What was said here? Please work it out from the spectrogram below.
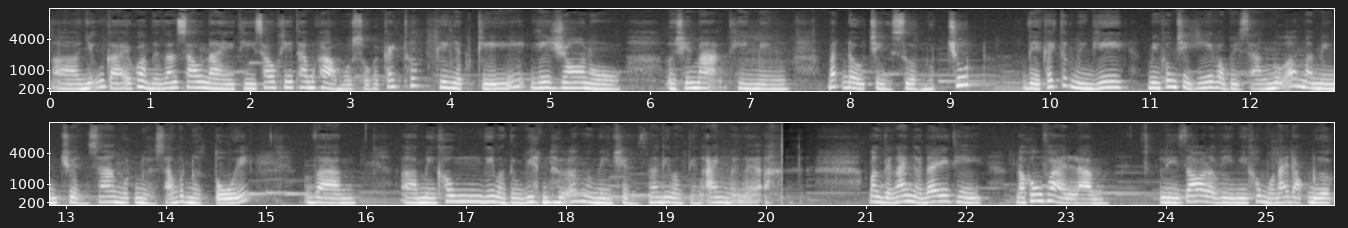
À, những cái khoảng thời gian sau này thì sau khi tham khảo một số cái cách thức ghi nhật ký ghi journal ở trên mạng thì mình bắt đầu chỉnh sửa một chút về cách thức mình ghi. Mình không chỉ ghi vào buổi sáng nữa mà mình chuyển sang một nửa sáng một nửa tối. Và à, mình không ghi bằng tiếng việt nữa mà mình chuyển sang ghi bằng tiếng anh mọi người ạ. Bằng tiếng anh ở đây thì nó không phải là lý do là vì mình không muốn ai đọc được.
